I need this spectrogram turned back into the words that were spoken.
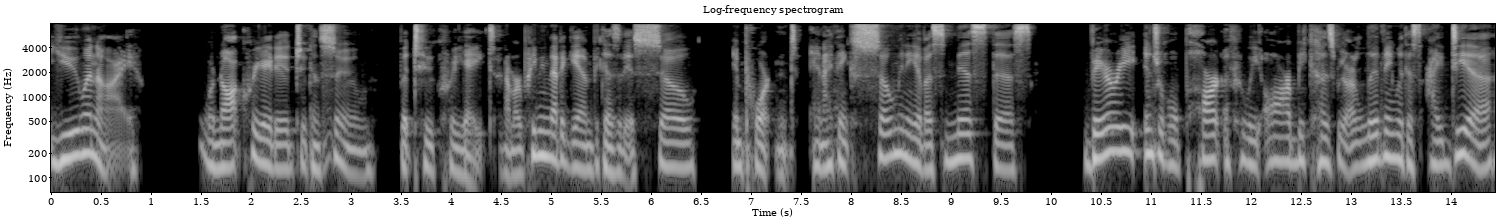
You and I were not created to mm-hmm. consume, but to create. And I'm repeating that again because it is so important. And I think so many of us miss this very integral part of who we are because we are living with this idea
